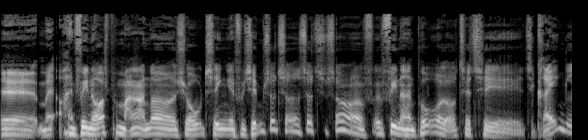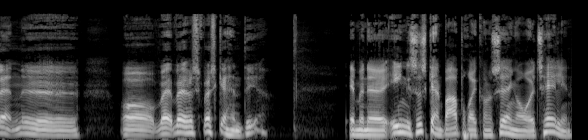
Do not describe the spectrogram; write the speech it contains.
Øh, men, og han finder også på mange andre sjove ting. For eksempel så, så, så, så finder han på at tage til, til Grækenland. Øh, og hvad, hvad, hvad skal han der? Jamen øh, egentlig så skal han bare på rekognoscering over Italien.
